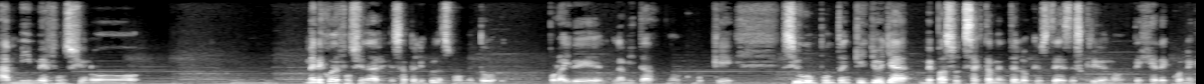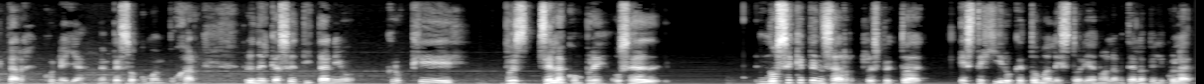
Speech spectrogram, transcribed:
A mí me funcionó me dejó de funcionar esa película en su momento, por ahí de la mitad, ¿no? Como que sí hubo un punto en que yo ya me pasó exactamente lo que ustedes describen, ¿no? Dejé de conectar con ella, me empezó como a empujar. Pero en el caso de Titanio, creo que pues se la compré, o sea, no sé qué pensar respecto a este giro que toma la historia, ¿no? A la mitad de la película,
